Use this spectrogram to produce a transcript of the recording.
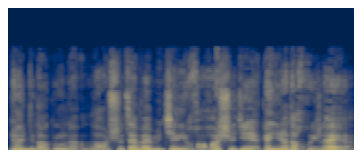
让你老公老老是在外面建立花花世界，赶紧让他回来呀，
